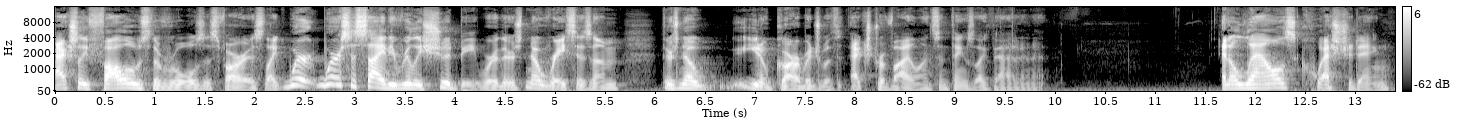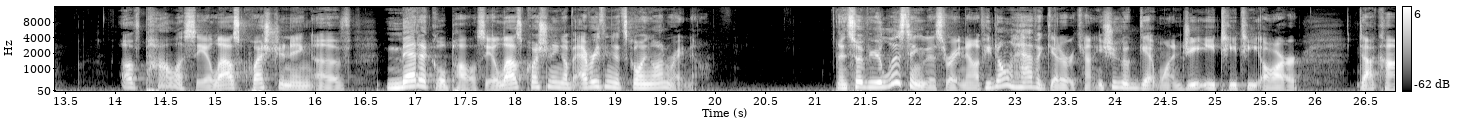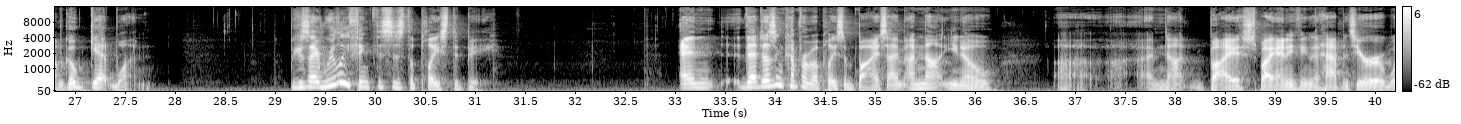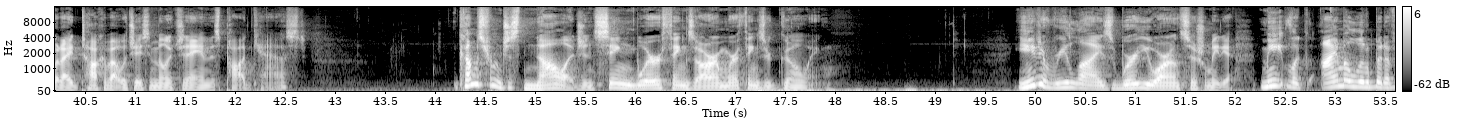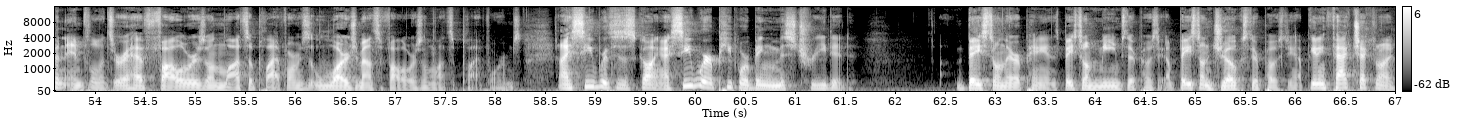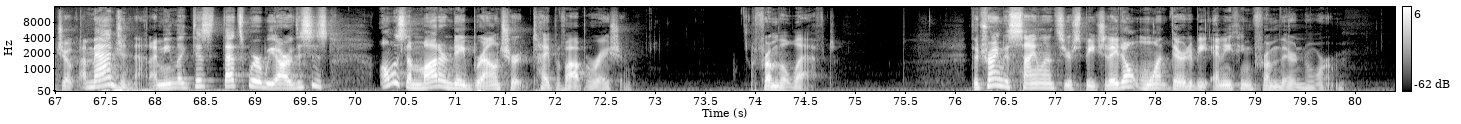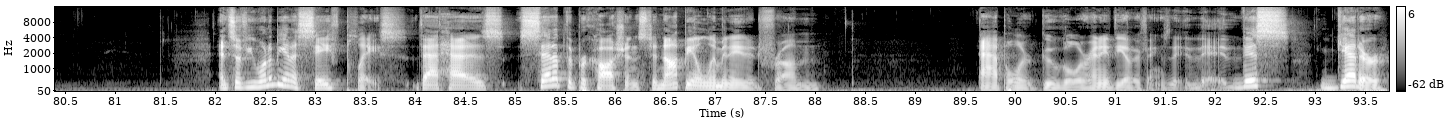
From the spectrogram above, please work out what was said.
actually follows the rules as far as like where where society really should be, where there's no racism, there's no you know garbage with extra violence and things like that in it. And allows questioning of policy, allows questioning of medical policy, allows questioning of everything that's going on right now. And so if you're listening to this right now, if you don't have a Gettr account, you should go get one. G E T T R dot com. Go get one because I really think this is the place to be. And that doesn't come from a place of bias. I'm, I'm not, you know, uh, I'm not biased by anything that happens here or what I talk about with Jason Miller today in this podcast. It comes from just knowledge and seeing where things are and where things are going. You need to realize where you are on social media. Me, look, I'm a little bit of an influencer. I have followers on lots of platforms, large amounts of followers on lots of platforms. And I see where this is going. I see where people are being mistreated based on their opinions, based on memes they're posting up, based on jokes they're posting up, getting fact checked on a joke. Imagine that. I mean, like this, that's where we are. This is almost a modern day brown shirt type of operation from the left. They're trying to silence your speech. They don't want there to be anything from their norm. And so, if you want to be in a safe place that has set up the precautions to not be eliminated from Apple or Google or any of the other things, this Gettr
